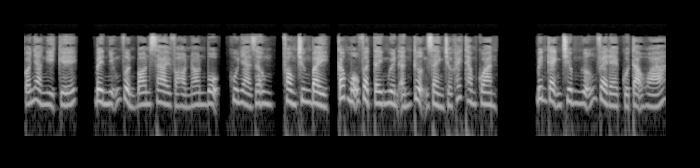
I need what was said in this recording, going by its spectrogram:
có nhà nghỉ kế, bên những vườn bonsai và hòn non bộ, khu nhà rông, phòng trưng bày, các mẫu vật Tây Nguyên ấn tượng dành cho khách tham quan. Bên cạnh chiêm ngưỡng vẻ đẹp của tạo hóa,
